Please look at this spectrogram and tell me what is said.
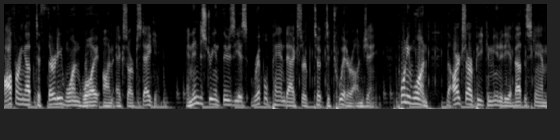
offering up to 31 WOI on XRP staking. An industry enthusiast, Ripple Pandaxrp, took to Twitter on Jane. 21. The ARXRP community about the scam.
